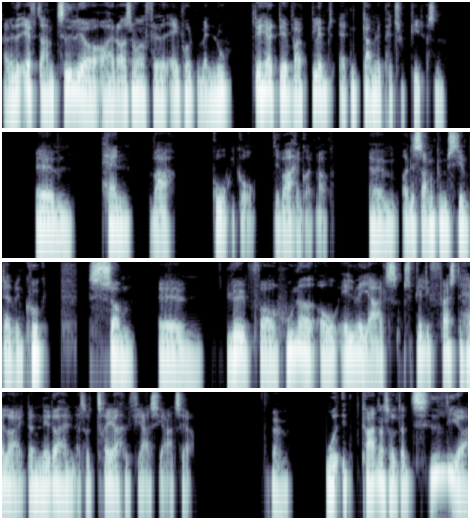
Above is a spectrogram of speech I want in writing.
Jeg har efter ham tidligere, og han har også nogle gange faldet af på den, men nu, det her, det var glemt af den gamle Patrick Peterson. Øhm, han var god i går. Det var han godt nok. Øhm, og det samme kan man sige om Dalvin Cook, som øhm, løb for 111 yards, og spiller i første halvleg, der netter han altså 73 yards her. Øhm, mod et Cardinals hold, der tidligere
